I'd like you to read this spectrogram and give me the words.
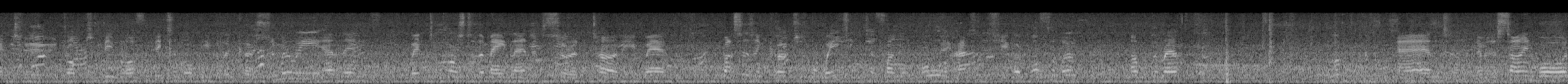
Went to drop some people off and pick some more people at Koh Samui and then went across to the mainland at Surat Thani where buses and coaches were waiting to funnel all the passengers. You got off the boat, up the ramp, look, and there was a signboard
